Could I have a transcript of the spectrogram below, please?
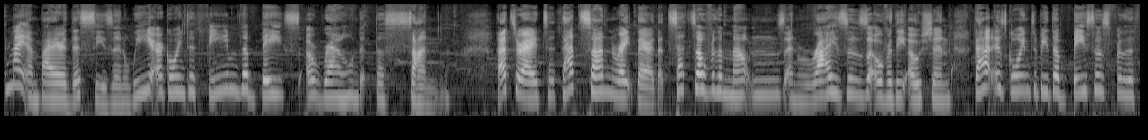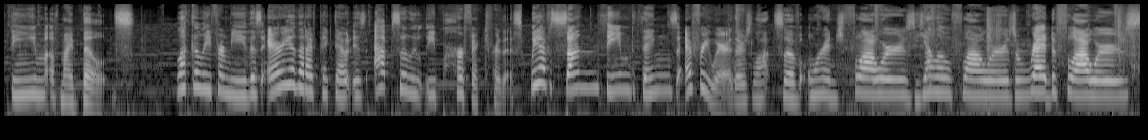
In my empire this season, we are going to theme the base around the sun. That's right, that sun right there that sets over the mountains and rises over the ocean, that is going to be the basis for the theme of my builds. Luckily for me, this area that I've picked out is absolutely perfect for this. We have sun-themed things everywhere. There's lots of orange flowers, yellow flowers, red flowers.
